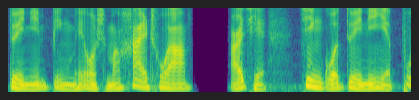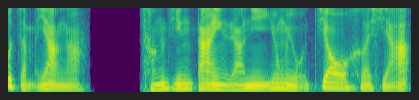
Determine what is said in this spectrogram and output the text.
对您并没有什么害处啊。而且晋国对您也不怎么样啊，曾经答应让您拥有焦和瑕，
